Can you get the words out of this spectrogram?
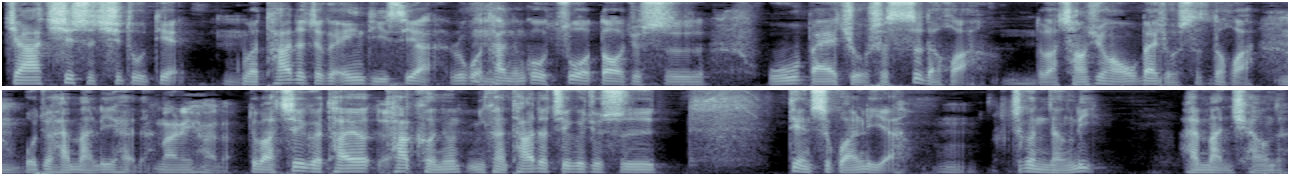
加七十七度电，那么它的这个 NDC 啊，如果它能够做到就是五百九十四的话，对吧？长续航五百九十四的话，我觉得还蛮厉害的，蛮厉害的，对吧？这个它要它可能你看它的这个就是电池管理啊，嗯，这个能力还蛮强的。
